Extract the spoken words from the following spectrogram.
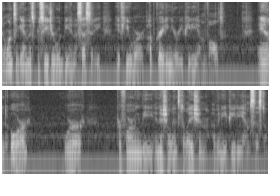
And once again, this procedure would be a necessity if you were upgrading your EPDM Vault and or were performing the initial installation of an EPDM system.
